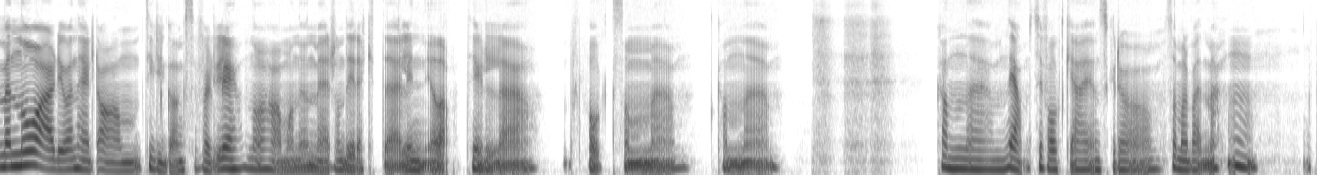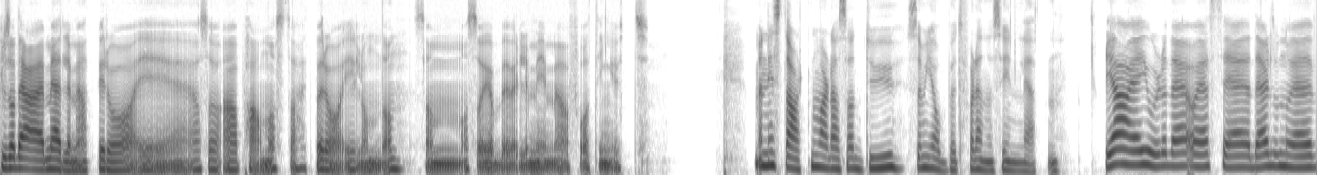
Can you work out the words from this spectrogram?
men, nå er det jo en helt annen tilgang, selvfølgelig. Nå har man jo en mer sånn direkte linje, da, til folk som eh, kan eh, kan eh, Ja, si folk jeg ønsker å samarbeide med. Mm. Pluss at jeg er medlem i et byrå i, altså av Panos, da, et byrå i London, som også jobber veldig mye med å få ting ut. Men i starten var det altså du som jobbet for denne synligheten? Ja, jeg gjorde det, og ser, det er liksom noe jeg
